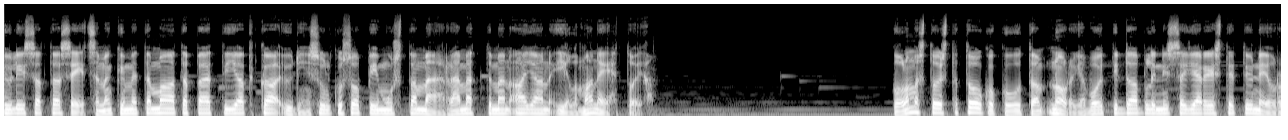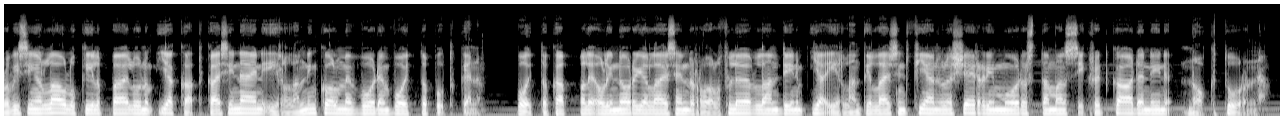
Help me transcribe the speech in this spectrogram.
yli 170 maata päätti jatkaa ydinsulkusopimusta määräämättömän ajan ilman ehtoja. 13. toukokuuta Norja voitti Dublinissa järjestetyn Eurovision laulukilpailun ja katkaisi näin Irlannin kolmen vuoden voittoputken. Voittokappale oli norjalaisen Rolf Löflandin ja irlantilaisen Fianna Sherrin muodostaman Secret Gardenin Nocturne.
